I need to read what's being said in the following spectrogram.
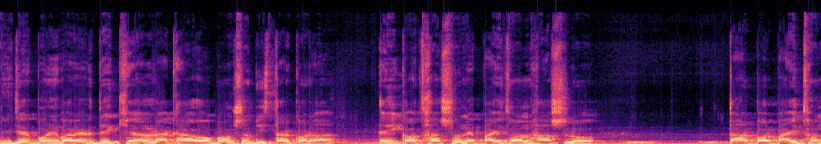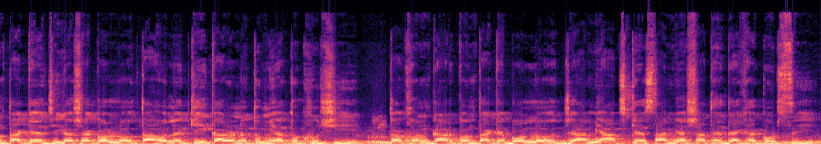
নিজের পরিবারের দিক খেয়াল রাখা ও বংশ বিস্তার করা। এই কথা শুনে পাইথন হাসলো। তারপর পাইথন তাকে জিজ্ঞাসা করল, তাহলে কি কারণে তুমি এত খুশি? তখন গার্কন তাকে বলল যে, আমি আজকে সামিয়ার সাথে দেখা করছি।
